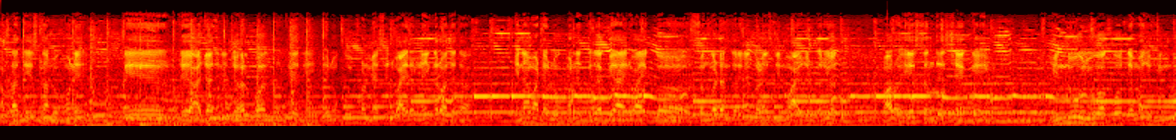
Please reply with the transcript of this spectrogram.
આપણા દેશના લોકોને કે જે આઝાદીની ચહલ પહલ થતી હતી, એનો કોઈ પણ મેસેજ વાયરલ નહીં કરવા દેતા. એના માટે લોકમાન્ય તિલક આયરો આ એક સંગઠન કરીને ગણેશજીનું આયોજન કર્યું હતું. મારો એ સંદેશ છે કે હિન્દુ યુવકો તેમજ હિન્દુ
